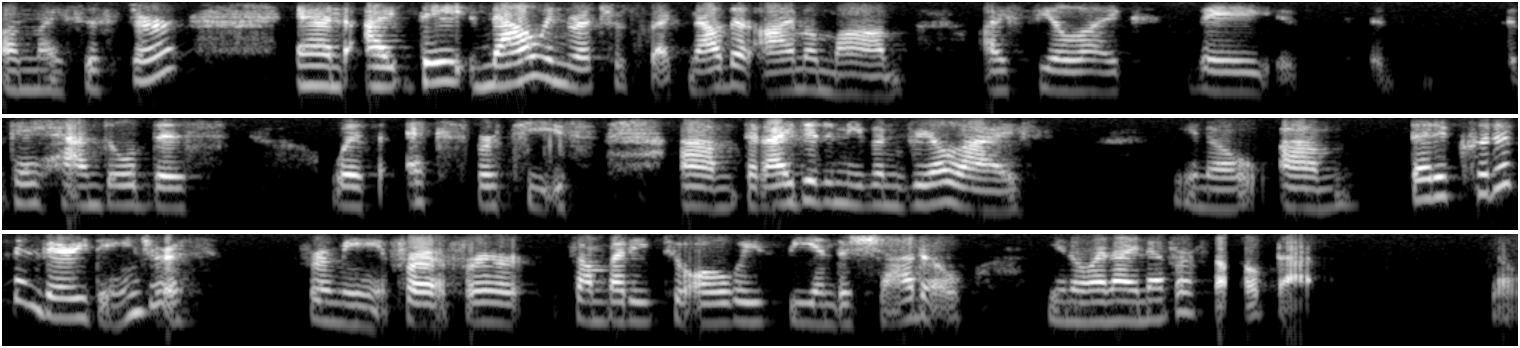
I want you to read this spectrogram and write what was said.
on my sister. And I they now in retrospect, now that I'm a mom, I feel like they they handled this with expertise um, that I didn't even realize you know, um, that it could have been very dangerous for me, for, for somebody to always be in the shadow, you know, and I never felt that. So.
